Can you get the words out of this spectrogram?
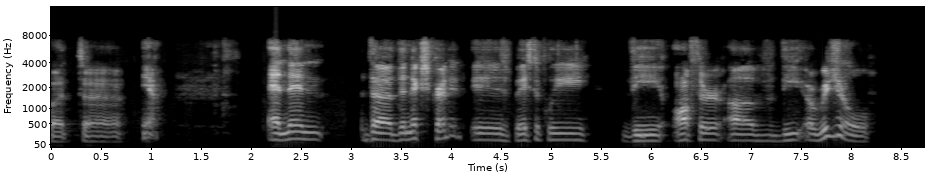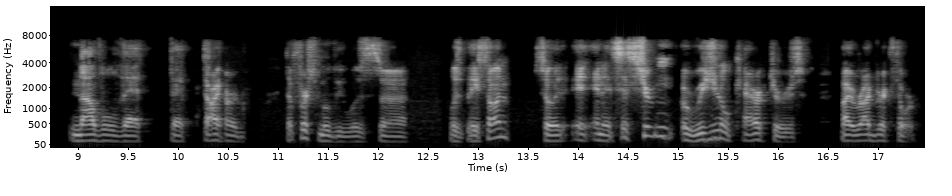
But uh, yeah, and then the the next credit is basically the author of the original novel that that Die Hard, the first movie was uh, was based on. So it, it, and it says certain original characters by Roderick Thorpe.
